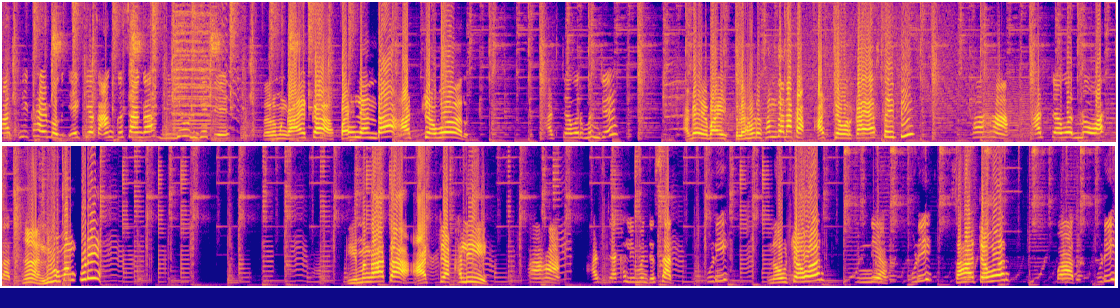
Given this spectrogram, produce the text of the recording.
हा ठीक आहे मग. एक एक अंक सांगा. मी लिहून घेते. तर मग ऐका पहिल्यांदा आठच्या वर. आजच्या वर म्हणजे? अगं हे बाई तुला एवढं समजा ना का आठच्या वर काय असतंय ती? हा हा. आजच्या वर नऊ असतात. हा लिहू मग पुढे. घे मग आता आठच्या खाली. हा हा. आजच्या खाली म्हणजे सात. पुढी? नऊच्या वर. शून्य. पुढी? सहाच्या वर. पाच. पुढी?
